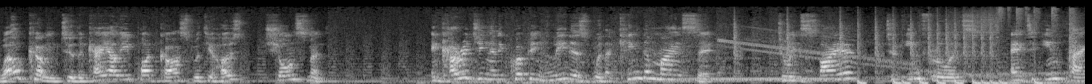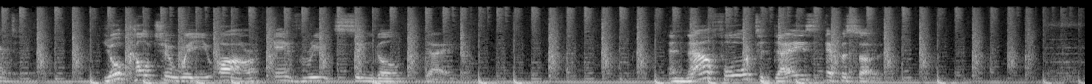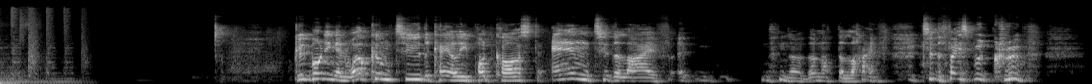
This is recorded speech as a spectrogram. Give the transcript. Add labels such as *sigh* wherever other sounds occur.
Welcome to the KLE podcast with your host, Sean Smith. Encouraging and equipping leaders with a kingdom mindset to inspire, to influence, and to impact your culture where you are every single day. And now for today's episode. Good morning and welcome to the KLE podcast and to the live *laughs* no, they're not the live *laughs* to the Facebook group.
